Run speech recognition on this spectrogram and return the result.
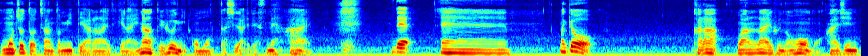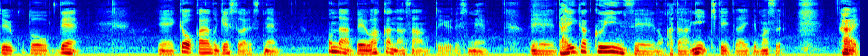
ー、もうちょっとちゃんと見てやらないといけないなというふうに思った次第ですね。はい。で、えー、まあ、今日からワンライフの方も配信ということで、えー、今日からのゲストはですね、小鍋若菜さんというですね、えー、大学院生の方に来ていただいてます。はい。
